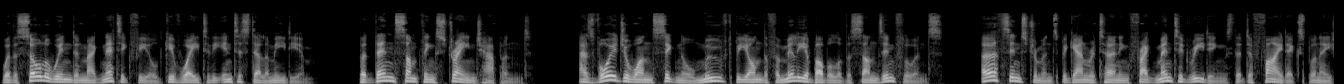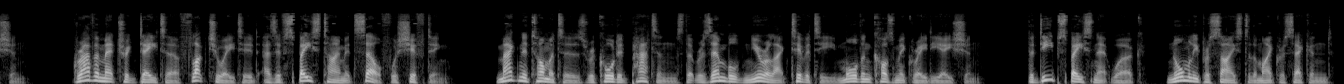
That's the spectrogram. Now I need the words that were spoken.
where the solar wind and magnetic field give way to the interstellar medium. But then something strange happened. As Voyager 1's signal moved beyond the familiar bubble of the sun's influence, Earth's instruments began returning fragmented readings that defied explanation. Gravimetric data fluctuated as if space-time itself were shifting. Magnetometers recorded patterns that resembled neural activity more than cosmic radiation. The Deep Space Network, normally precise to the microsecond,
